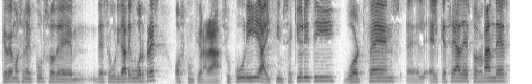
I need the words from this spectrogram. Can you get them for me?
que vemos en el curso de, seguridad en WordPress os funcionará. Sucuri, iTheme Security, WordFence, el, el, que sea de estos grandes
